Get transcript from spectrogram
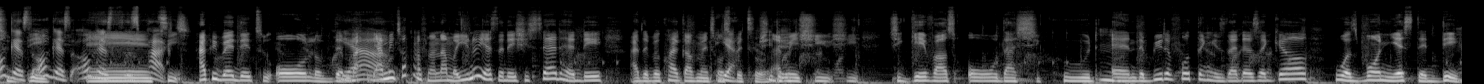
August- today. August- August is Eh, packed. Happy birthday to all of them. Yeah. I mean, talking of Nana Ama, you know, yesterday she said her day at the Bekwai Government Yeah, Hospital. she I mean, she she she gave us all that she could, Mm. and the beautiful thing is that there's a girl who was born yesterday.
